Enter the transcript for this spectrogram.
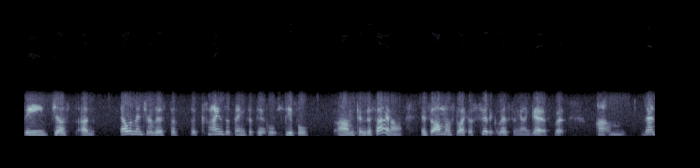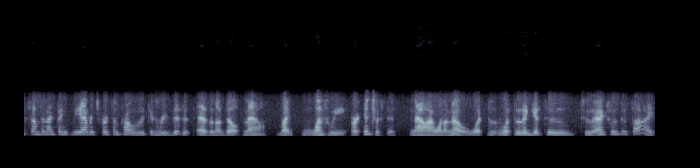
see just an elementary list of the kinds of things that people people um, can decide on, it's almost like a civic lesson, I guess. But um, that's something I think the average person probably can revisit as an adult now. Like once we are interested, now I want to know what what do they get to to actually decide.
